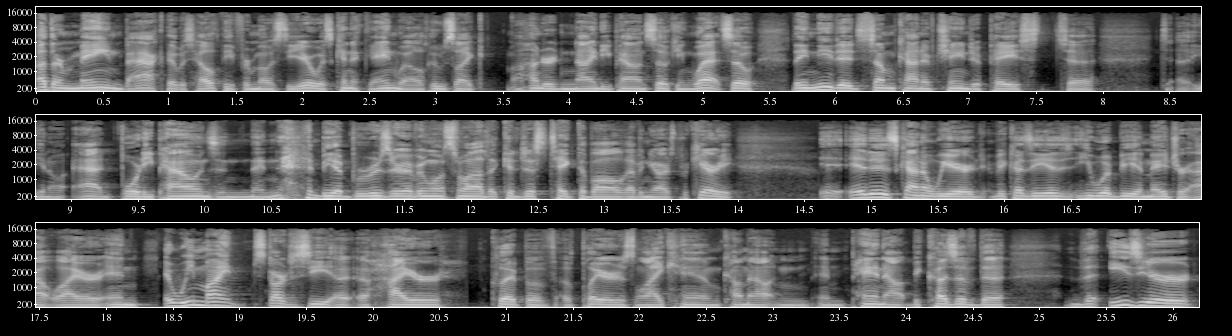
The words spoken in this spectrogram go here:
other main back that was healthy for most of the year was Kenneth Gainwell, who's like 190 pounds soaking wet. So they needed some kind of change of pace to, to you know, add 40 pounds and then be a bruiser every once in a while that could just take the ball 11 yards per carry. It, is kind of weird because he is he would be a major outlier, and we might start to see a, a higher clip of, of players like him come out and, and pan out because of the the easier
